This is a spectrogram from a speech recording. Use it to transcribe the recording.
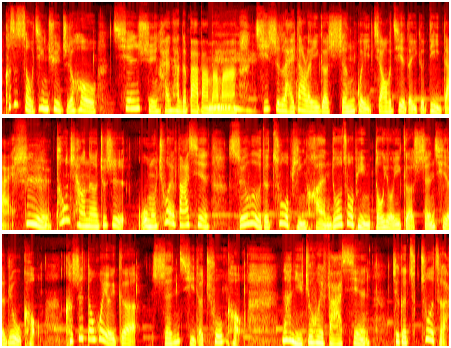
可是走进去之后，千寻和他的爸爸妈妈其实来到了一个神鬼交界的一个地带。是，通常呢，就是我们就会发现，所有的作品，很多作品都有一个神奇的入口，可是都。会有一个神奇的出口，那你就会发现。这个作者啊，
